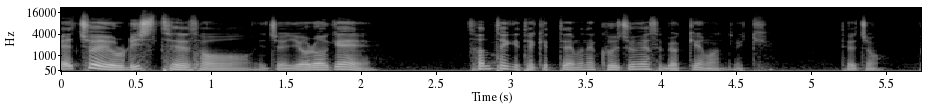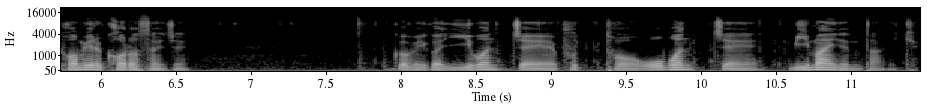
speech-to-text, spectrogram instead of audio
애초에 이 리스트에서 이제 여러 개 선택이 됐기 때문에 그 중에서 몇 개만 이렇게 되죠. 범위를 걸어서 이제 그럼 이건 2번째부터 5번째 미만이 된다 이렇게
